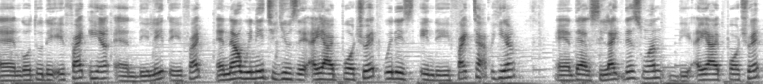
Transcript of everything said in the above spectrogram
and go to the effect here and delete the effect. And now we need to use the AI portrait which is in the effect tab here. And then select this one the AI portrait.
